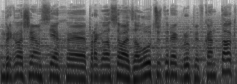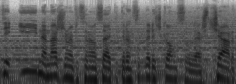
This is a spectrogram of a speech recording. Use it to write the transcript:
Мы приглашаем всех э, проголосовать за лучший трек в группе ВКонтакте и на нашем официальном сайте transcenter.com chart.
